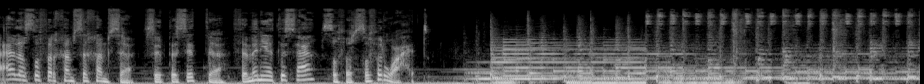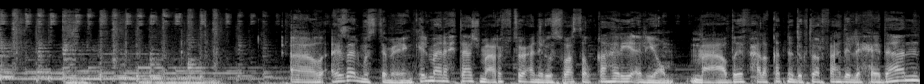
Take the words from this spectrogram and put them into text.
على 055 66 89 001 آه، أعزائي المستمعين كل ما نحتاج معرفته عن الوسواس القهري اليوم مع ضيف حلقتنا دكتور فهد اللحيدان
